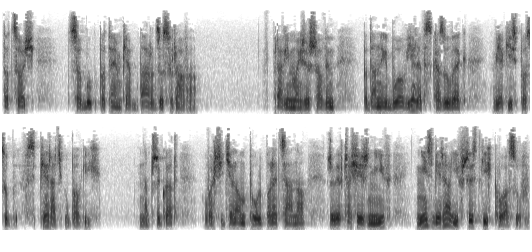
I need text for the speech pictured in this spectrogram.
to coś, co Bóg potępia bardzo surowo. W prawie mojżeszowym podanych było wiele wskazówek, w jaki sposób wspierać ubogich. Na przykład właścicielom pól polecano, żeby w czasie żniw nie zbierali wszystkich kłosów,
